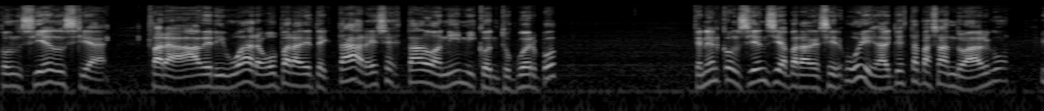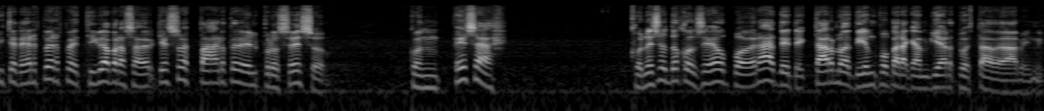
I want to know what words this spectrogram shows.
conciencia para averiguar o para detectar ese estado anímico en tu cuerpo. Tener conciencia para decir, uy, aquí está pasando algo. Y tener perspectiva para saber que eso es parte del proceso. Con esas con esos dos consejos podrás detectarlo a tiempo para cambiar tu estado de ánimo.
